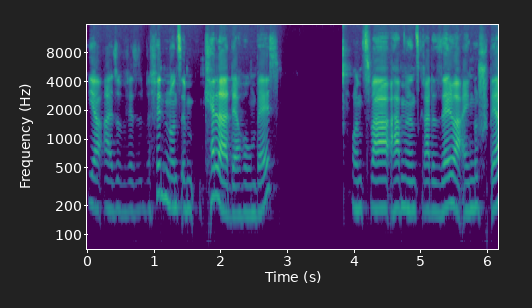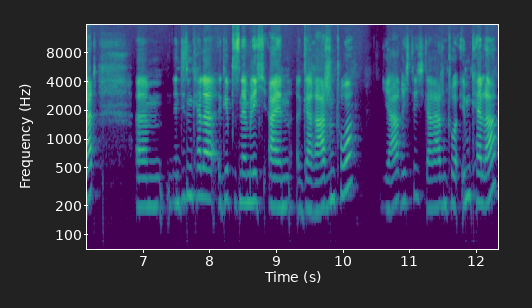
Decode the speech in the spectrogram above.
Ja, also wir befinden uns im Keller der Homebase. Und zwar haben wir uns gerade selber eingesperrt. Ähm, in diesem Keller gibt es nämlich ein Garagentor. Ja, richtig, Garagentor im Keller.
